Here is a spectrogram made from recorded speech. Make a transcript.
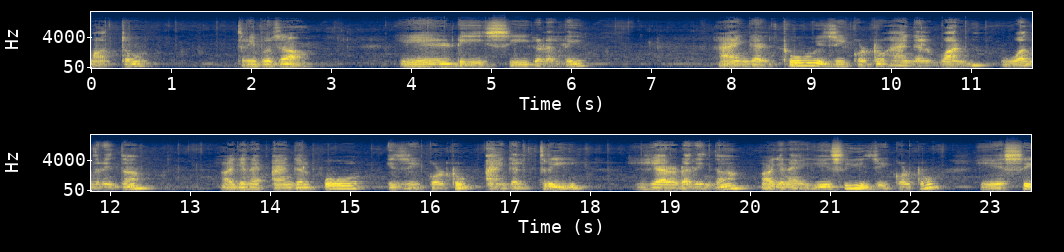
ಮತ್ತು ತ್ರಿಭುಜ ಎ ಡಿ ಸಿಗಳಲ್ಲಿ angle two is equal to angle one ಒಂದರಿಂದ ಹಾಗೆಯೇ angle four is equal to angle three ಎರಡರಿಂದ ಹಾಗೆಯೇ A C is equal to A C,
